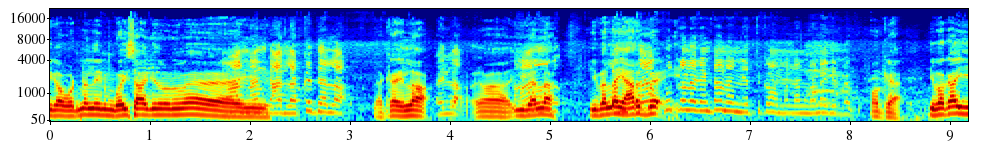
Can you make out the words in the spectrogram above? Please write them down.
ಈಗ ಒಟ್ಟಿನಲ್ಲಿ ನಿಮ್ಗೆ ವಯಸ್ಸಾಗಿದ್ರು ಲೆಕ್ಕದ್ದೆಲ್ಲ ಲೆಕ್ಕ ಇಲ್ಲ. ಇವೆಲ್ಲ ಇವೆಲ್ಲ ಯಾರಿಗೆ ಓಕೆ. ಇವಾಗ ಈ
